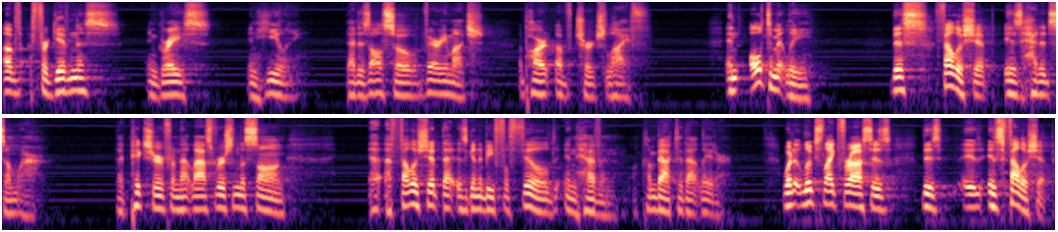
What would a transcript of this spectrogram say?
of forgiveness and grace and healing that is also very much a part of church life. And ultimately, this fellowship is headed somewhere. That picture from that last verse in the song, a fellowship that is going to be fulfilled in heaven. I'll come back to that later. What it looks like for us is, this, is, is fellowship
